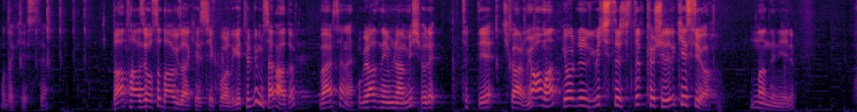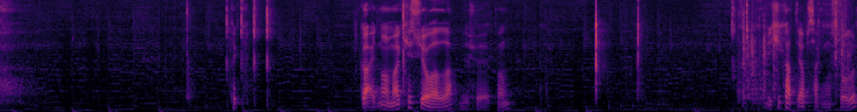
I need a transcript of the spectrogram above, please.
Bu da kesti. Daha taze olsa daha güzel kesecek bu arada. Getirdin mi sen A4? Versene. Bu biraz nemlenmiş. Öyle tık diye çıkarmıyor ama gördüğünüz gibi çıtır çıtır köşeleri kesiyor. Bundan deneyelim. Tık. Gayet normal kesiyor valla. Bir de şöyle yapalım. İki kat yapsak nasıl olur?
